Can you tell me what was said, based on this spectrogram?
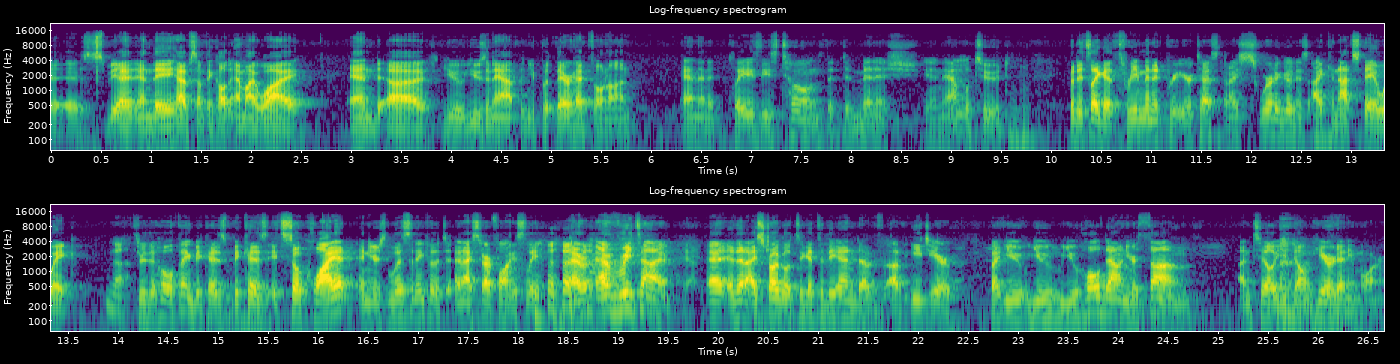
uh, and they have something called MIY, and uh, you use an app and you put their headphone on, and then it plays these tones that diminish in amplitude. But it's like a three minute per ear test, and I swear to goodness, I cannot stay awake No. through the whole thing because because it's so quiet and you're listening for the t- and I start falling asleep every, every time Yeah. uh, and that I struggle to get to the end of, of each ear. But you you you hold down your thumb until you don't hear it anymore,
